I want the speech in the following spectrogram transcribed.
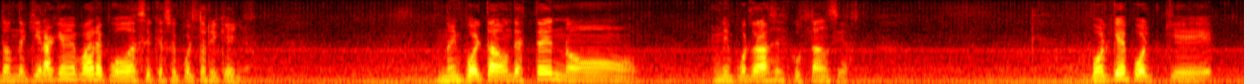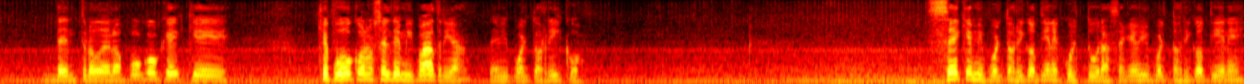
donde quiera que me pare, puedo decir que soy puertorriqueño. No importa dónde esté, no, no importa las circunstancias. ¿Por qué? Porque dentro de lo poco que, que, puedo conocer de mi patria, de mi Puerto Rico, sé que mi Puerto Rico tiene cultura, sé que mi Puerto Rico tiene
